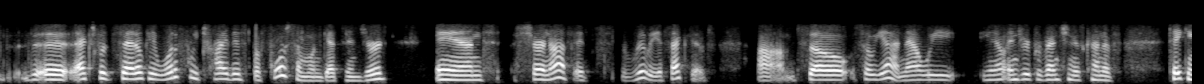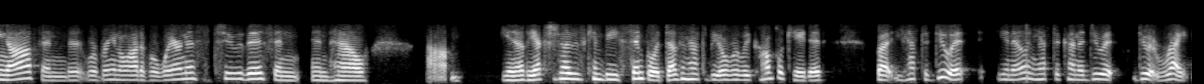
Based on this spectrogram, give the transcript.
the experts said, okay, what if we try this before someone gets injured? And sure enough, it's really effective. Um, so, so yeah, now we, you know, injury prevention is kind of taking off, and we're bringing a lot of awareness to this, and and how, um, you know, the exercises can be simple. It doesn't have to be overly complicated, but you have to do it, you know, and you have to kind of do it do it right.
